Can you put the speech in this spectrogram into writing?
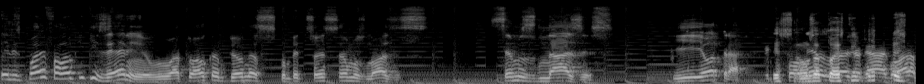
Eles podem falar o que quiserem. O atual campeão das competições somos nós. Somos nazes. E outra, Eles são os atuais campeões agora-.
